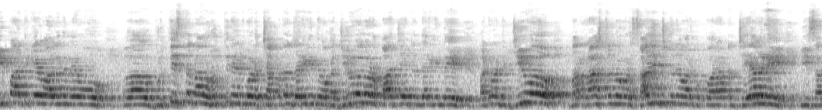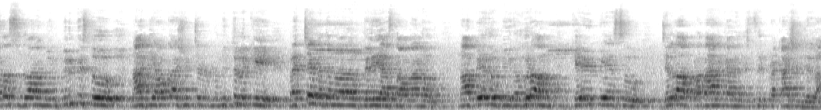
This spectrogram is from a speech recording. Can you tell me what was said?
ఈ పాటికే వాళ్ళని మేము గుర్తిస్తున్నాం. వృత్తిని అని కూడా చెప్పడం జరిగింది. ఒక జీవో కూడా పాస్ చేయడం జరిగింది. అటువంటి జీవో మన రాష్ట్రంలో కూడా సాధించుకునే వరకు పోరాటం చేయాలని ఈ సదస్సు ద్వారా మీకు పిలిపిస్తూ నాకు ఈ అవకాశం ఇచ్చినటువంటి మిత్రులకి ప్రత్యేక ధన్యవాదాలు తెలియజేస్తా ఉన్నాను. నా పేరు బి రఘురామ్ కేవీపీఎస్ జిల్లా ప్రధాన కార్యదర్శి ప్రకాశం జిల్లా.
